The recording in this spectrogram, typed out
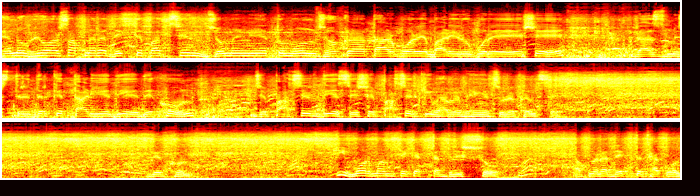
হ্যালো ভিউয়ার্স আপনারা দেখতে পাচ্ছেন জমি নিয়ে তুমুল ঝগড়া, তারপরে বাড়ির উপরে এসে রাজমিস্ত্রিদেরকে তাড়িয়ে দিয়ে দেখুন যে পাঁচির দিয়েছে সেই পাঁচির কীভাবে ভেঙে চুরে ফেলছে। দেখুন, কি মর্মান্তিক একটা দৃশ্য। আপনারা দেখতে থাকুন।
